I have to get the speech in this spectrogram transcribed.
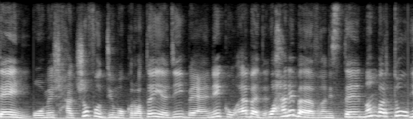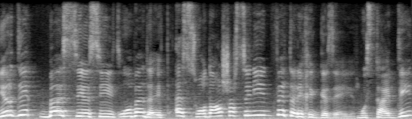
تاني ومش هتشوفوا الديمقراطية دي بعينيكوا ابدا. وهنبقى أفغانستان نمبر 2 يرضيك بس يا سيدي. وبدأت أسود 10 سنين في تاريخ الجزائر. مستعدين؟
